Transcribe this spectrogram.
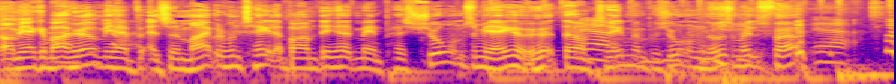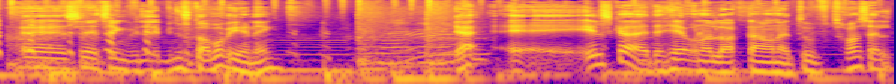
Om jeg kan bare høre, jeg, altså mig, hun taler bare om det her med en passion, som jeg ikke har hørt der om Ja. tale med en passion om noget som helst før. Ja. Øh, så jeg tænkte, nu stopper vi hende, ikke? Jeg øh, elsker at det her under lockdown, at du trods alt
